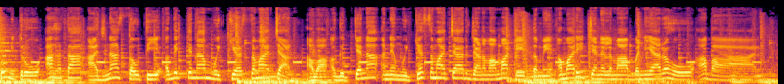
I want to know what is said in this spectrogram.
તો મિત્રો, આ હતા આજના સૌથી અગત્યના મુખ્ય સમાચાર. આવા અગત્યના અને મુખ્ય સમાચાર જાણવા માટે તમે અમારી ચેનલમાં બન્યા રહો. આભાર.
